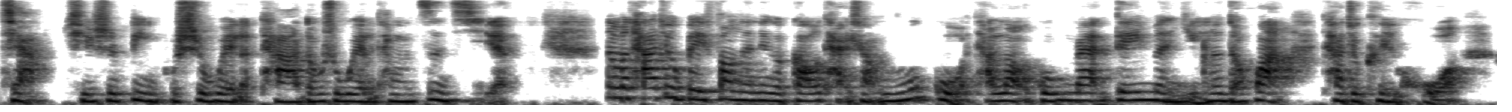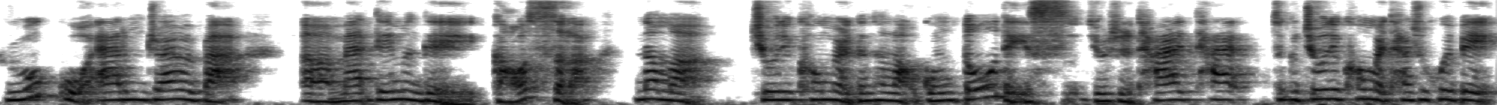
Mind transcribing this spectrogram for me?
架，其实并不是为了她，都是为了他们自己。那么她就被放在那个高台上，如果她老公 Matt Damon 赢了的话，她就可以活；如果 Adam Driver 把呃 Matt Damon 给搞死了。那么 Jodie Comer 跟她老公都得死，就是她她这个 Jodie Comer 她是会被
